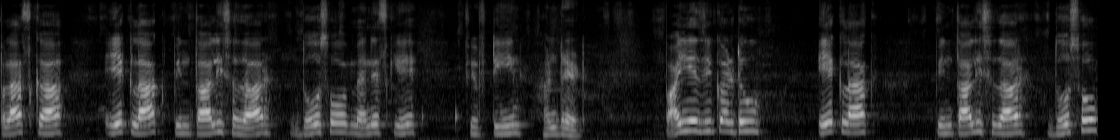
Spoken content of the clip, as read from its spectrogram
प्लस का एक लाख पैंतालीस हज़ार दो सौ मैंने इसके fifteen hundred pi is equal to एक लाख पैंतालीस हज़ार दो सौ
